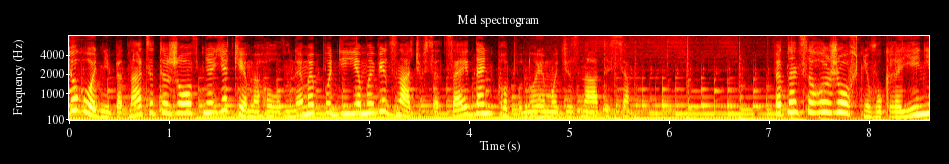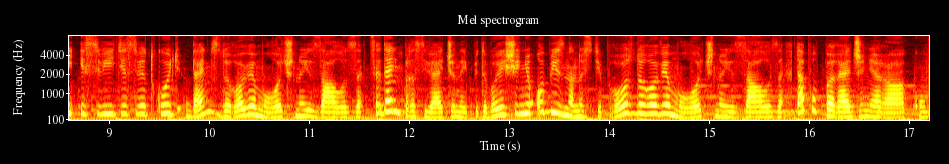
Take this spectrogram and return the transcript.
Сьогодні, 15 жовтня, якими головними подіями відзначився цей день, пропонуємо дізнатися. 15 жовтня в Україні і світі святкують День здоров'я молочної залози. Це день присвячений підвищенню обізнаності про здоров'я молочної залози та попередження раку.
